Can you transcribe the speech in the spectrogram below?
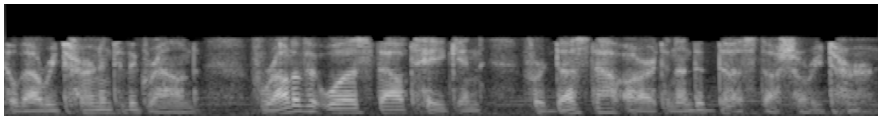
till thou return into the ground. For out of it wast thou taken, for dust thou art, and unto dust thou shalt return.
